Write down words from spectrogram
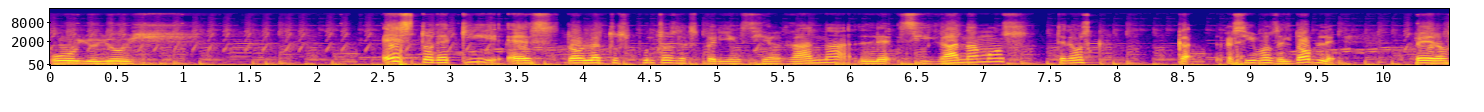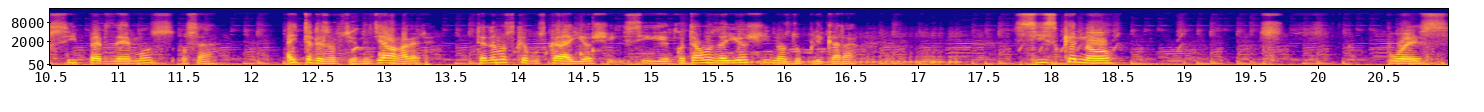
Uy, uy, uy. Esto de aquí es dobla tus puntos de experiencia. Gana, si ganamos, tenemos recibimos el doble. Pero si perdemos, o sea, hay tres opciones, ya van a ver. Tenemos que buscar a Yoshi. Si encontramos a Yoshi, nos duplicará. Si es que no, pues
